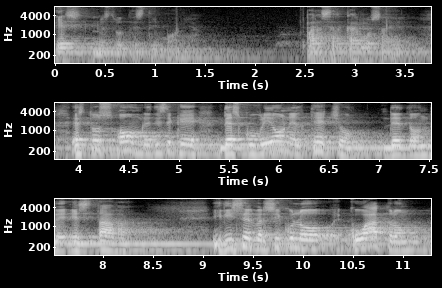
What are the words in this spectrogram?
es nuestro testimonio para acercarlos a Él. Estos hombres dice que descubrieron el techo de donde estaba. Y dice el versículo 4,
